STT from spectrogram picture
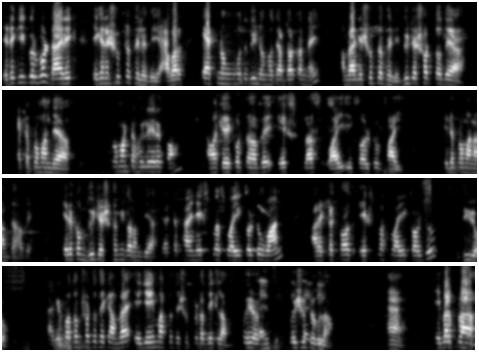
এটা কি করব? ডাইরেক্ট এখানে সূত্র ফেলে দিই। আবার এক নং হতে দুই নং হতে আর দরকার নাই। আমরা আগে সূত্র ফেলি। দুইটা শর্ত দেয়া একটা প্রমাণ দেয়া আছে। প্রমাণটা হলো এরকম আমাকে করতে হবে X plus Y equal to pi এটা প্রমাণ আনতে হবে। এরকম দুইটা সমীকরণ দেয়া আছে। একটা sine X plus Y equal to one আর একটা cos X plus Y equal to zero আগে প্রথম শর্ত থেকে আমরা এই যে এই মাত্র যে সূত্রটা দেখলাম ওই ওই. সূত্রগুলো। হ্যাঁ। এবার প্লাস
